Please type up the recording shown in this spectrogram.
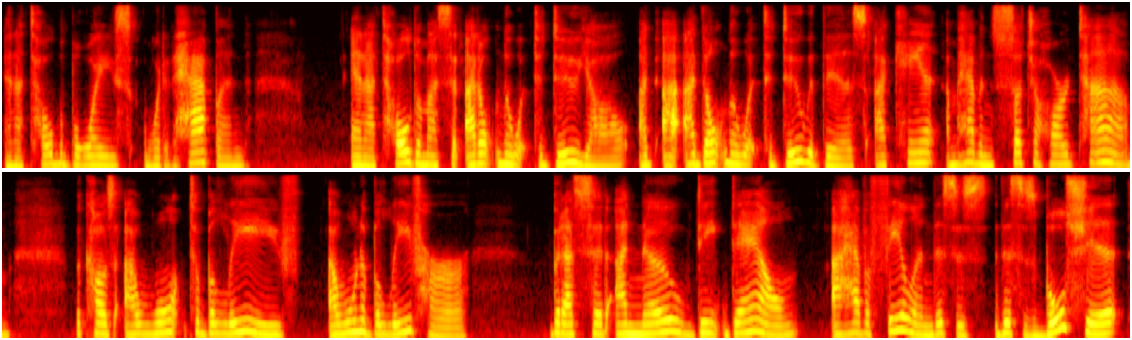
and I told the boys what had happened. And I told him, I said, I don't know what to do, y'all. I, I, I don't know what to do with this. I can't, I'm having such a hard time because I want to believe, I want to believe her. But I said, I know deep down I have a feeling this is this is bullshit.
